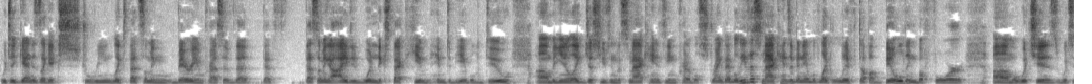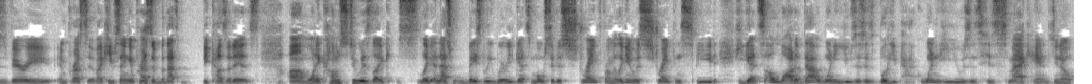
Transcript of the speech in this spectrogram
which again is like extreme. Like that's something very impressive. That that's that's something I did, wouldn't expect him him to be able to do. Um, but you know, like just using the smack hands, the incredible strength. I believe the smack hands have been able to like lift up a building before, um, which is which is very impressive. I keep saying impressive, but that's because it is. Um, when it comes to his like like, and that's basically where he gets most of his strength from. Like you know, his strength and speed, he gets a lot of that when he uses his boogie pack, when he uses his smack hands. You know,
